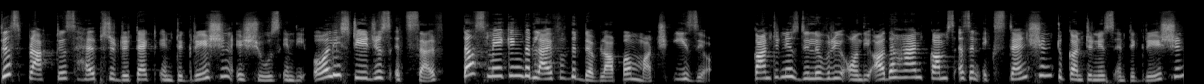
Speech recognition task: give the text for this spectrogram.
this practice helps to detect integration issues in the early stages itself, thus making the life of the developer much easier. Continuous delivery, on the other hand, comes as an extension to continuous integration,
